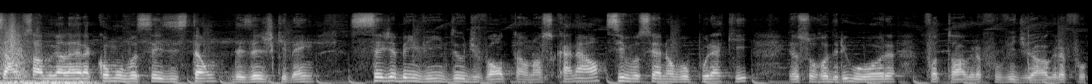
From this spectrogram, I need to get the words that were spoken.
Salve, salve galera, como vocês estão? Desejo que bem. Seja bem-vindo de volta ao nosso canal. Se você é novo por aqui, eu sou Rodrigo Oura, fotógrafo, videógrafo,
